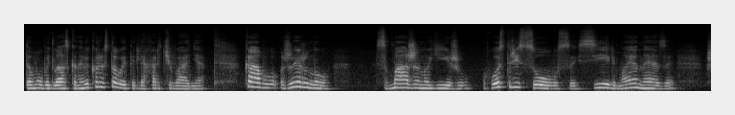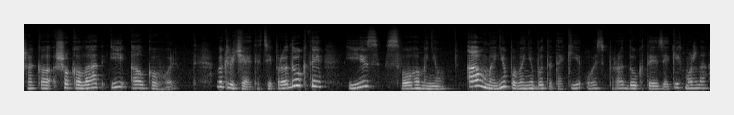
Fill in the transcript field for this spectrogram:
Тому, будь ласка, не використовуйте для харчування каву, жирну, смажену їжу, гострі соуси, сіль, майонези, шоколад і алкоголь. Виключайте ці продукти із свого меню. А в меню повинні бути такі ось продукти, з яких можна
